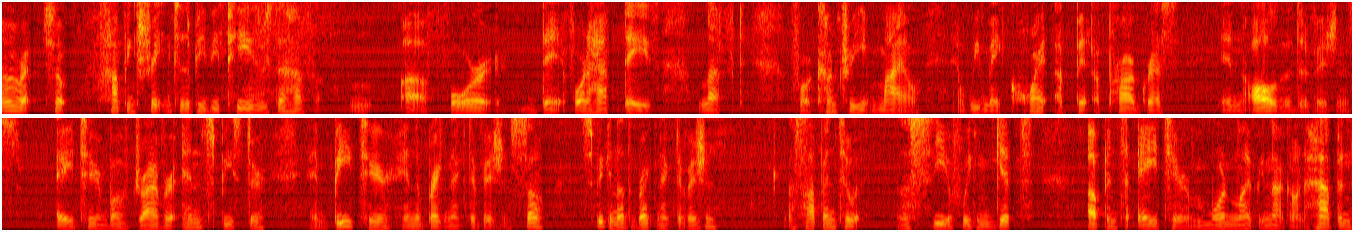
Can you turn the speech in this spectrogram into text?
Alright so hopping straight into the PvPs we still have uh, four day four and a half days left for country mile and we made quite a bit of progress in all of the divisions. A tier in both driver and speedster and B tier in the breakneck division. So speaking of the breakneck division let's hop into it. Let's see if we can get up into A tier. More than likely not going to happen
